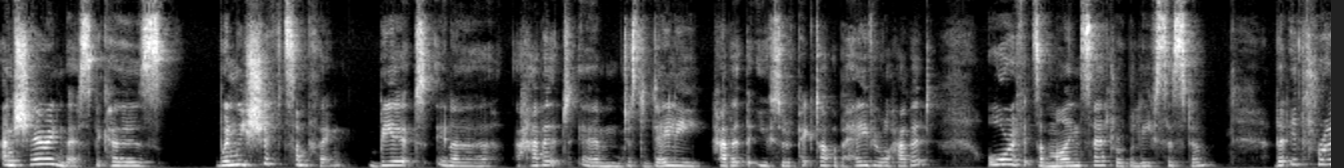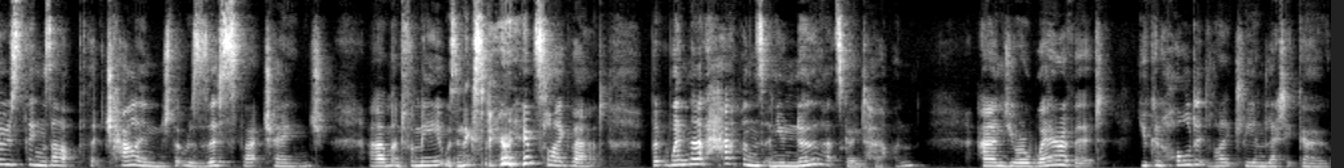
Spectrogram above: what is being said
I'm sharing this because when we shift something, be it in a, a habit, um, just a daily habit that you've sort of picked up, a behavioural habit, or if it's a mindset or a belief system, that it throws things up that challenge, that resist that change. Um, and for me, it was an experience like that. But when that happens and you know that's going to happen and you're aware of it, you can hold it lightly and let it go.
